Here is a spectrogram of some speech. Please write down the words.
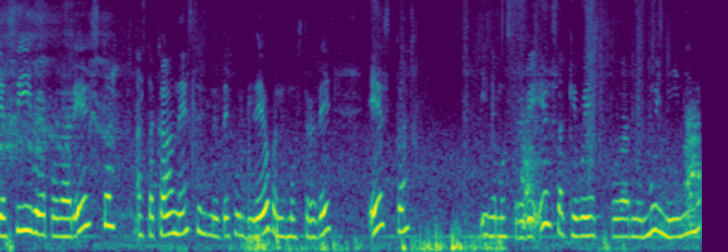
Y así voy a podar esta. Hasta acá en este les dejo el video que les mostraré esta y le mostraré esa que voy a podarle muy mínimo.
